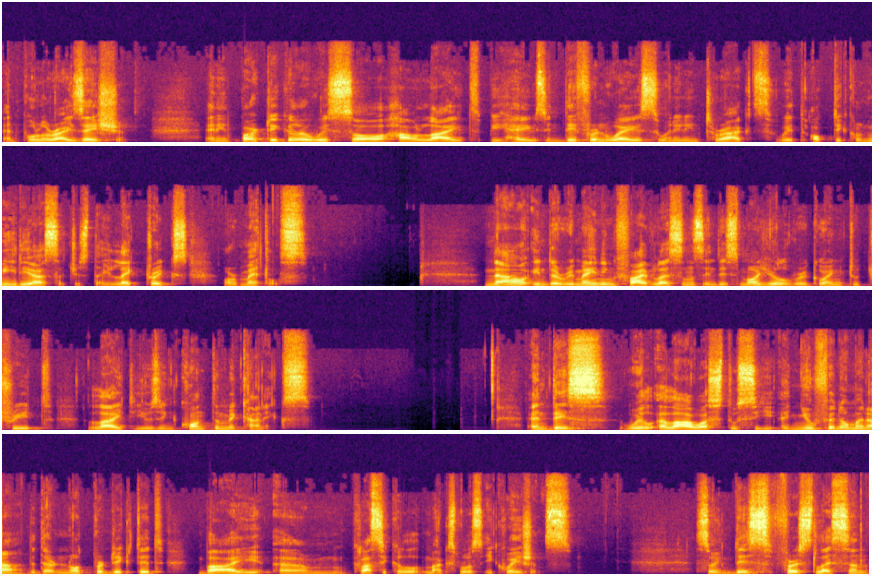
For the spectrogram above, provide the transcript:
and polarization. And in particular, we saw how light behaves in different ways when it interacts with optical media, such as dielectrics or metals. Now, in the remaining five lessons in this module, we're going to treat light using quantum mechanics. And this will allow us to see a new phenomena that are not predicted by um, classical Maxwell's equations. So in this first lesson,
